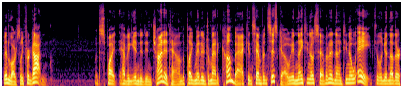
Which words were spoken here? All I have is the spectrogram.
been largely forgotten. But despite having ended in Chinatown, the plague made a dramatic comeback in San Francisco in 1907 and 1908, killing another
